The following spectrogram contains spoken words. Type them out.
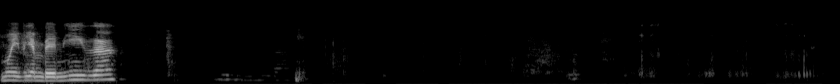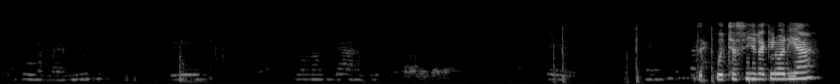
Muy bienvenida. ¿Te escucha, señora Gloria?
